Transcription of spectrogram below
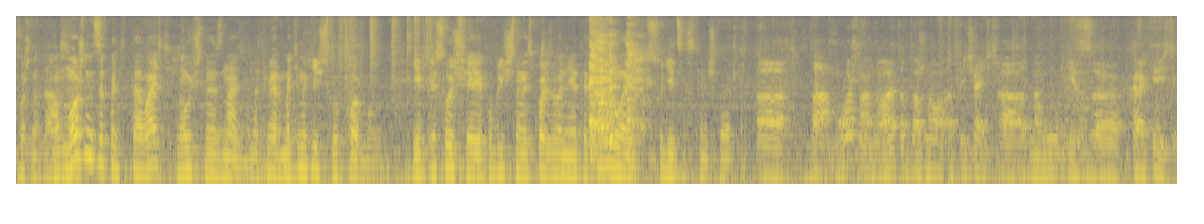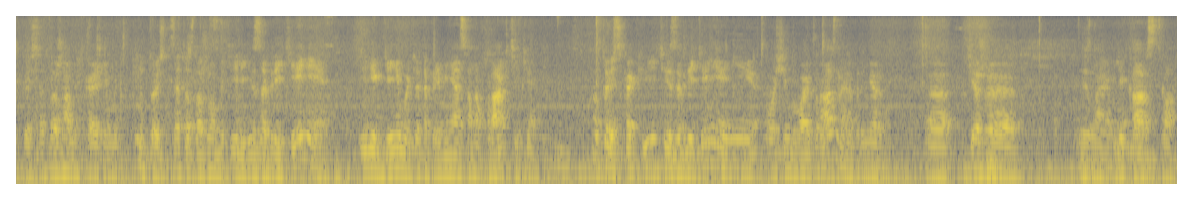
Можно, Да. а можно запатентовать научное знание, например, математическую формулу, и при случае публичного использования этой формулы судиться с этим человеком? Э, да, можно, но это должно отвечать э, одному из э, характеристик. То есть это должна быть какая-нибудь, ну, то есть это должно быть или изобретение, или где-нибудь это применяться на практике. Ну, то есть, как видите, изобретения, они очень бывают разные. Например, э, те же, не знаю, лекарства.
